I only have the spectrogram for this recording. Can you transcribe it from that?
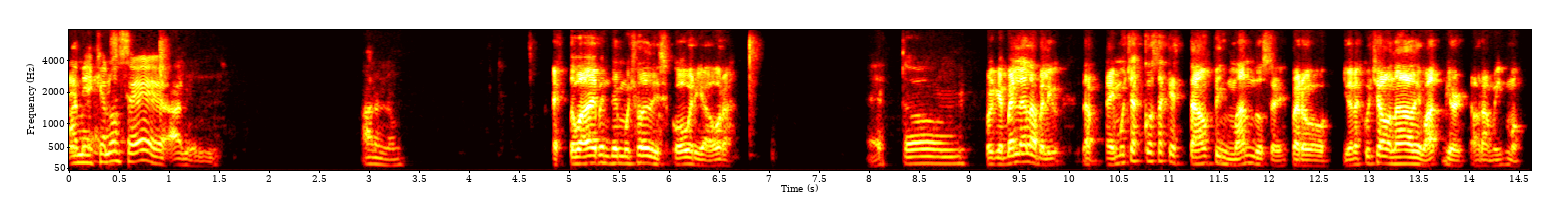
a mí es que no sé. I, don't know. Esto va a depender mucho de Discovery ahora. Esto. Porque es verdad, la película. Hay muchas cosas que están filmándose, pero yo no he escuchado nada de Batgirl ahora mismo.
